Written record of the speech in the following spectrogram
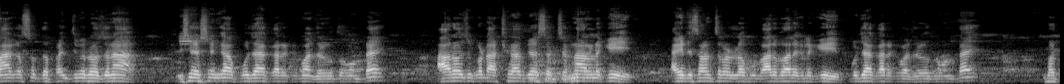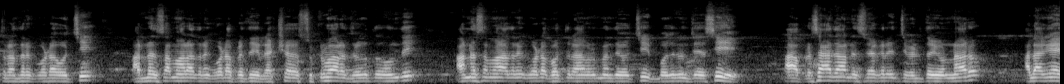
మాఘశుద్ధ పంచమి రోజున విశేషంగా పూజా కార్యక్రమాలు జరుగుతూ ఉంటాయి. ఆ రోజు కూడా అక్షరాభ్యాసం చిన్నారులకి ఐదు సంవత్సరాలలోపు బాలబాలికలకి పూజా కార్యక్రమాలు జరుగుతూ ఉంటాయి. భక్తులందరూ కూడా వచ్చి అన్న సమారాధన కూడా ప్రతి లక్ష శుక్రవారం జరుగుతూ ఉంది. అన్న సమారాధన కూడా భక్తులు యాభై మంది వచ్చి భోజనం చేసి ఆ ప్రసాదాన్ని స్వీకరించి వెళ్తూ ఉన్నారు. అలాగే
